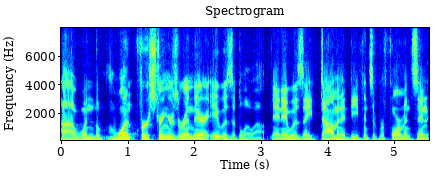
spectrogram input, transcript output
Uh, when the one first stringers were in there, it was a blowout, and it was a dominant defensive performance. And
